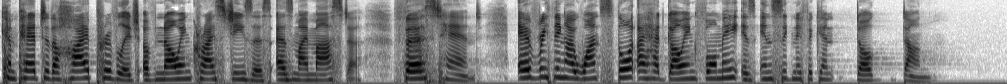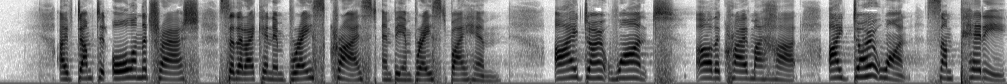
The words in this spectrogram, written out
Compared to the high privilege of knowing Christ Jesus as my master firsthand everything I once thought I had going for me is insignificant dog dung. I've dumped it all on the trash so that I can embrace Christ and be embraced by Him. I don't want, oh, the cry of my heart, I don't want some petty,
